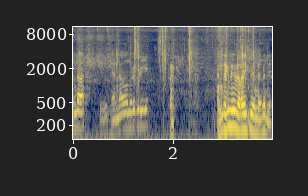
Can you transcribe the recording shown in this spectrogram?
എന്താ പിടിക്കുക എന്തെങ്കിലും വെറൈറ്റി വേണ്ട അതല്ലേ?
